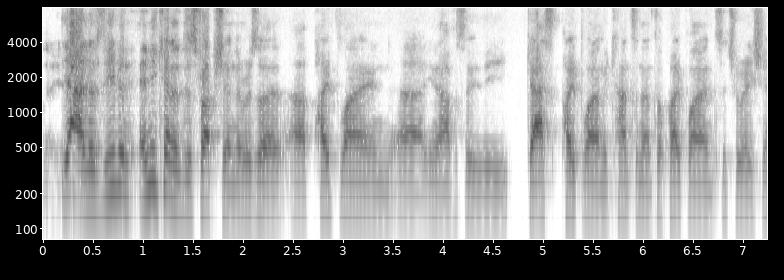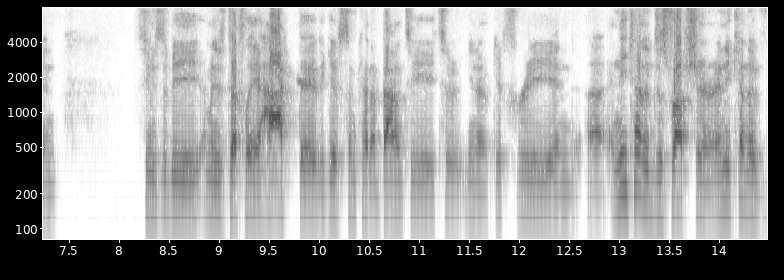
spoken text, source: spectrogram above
there. Yeah, there's even any kind of disruption. There was a, a pipeline, uh, you know, obviously the gas pipeline, the Continental pipeline situation seems to be i mean it's definitely a hack there to give some kind of bounty to you know get free and uh, any kind of disruption or any kind of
